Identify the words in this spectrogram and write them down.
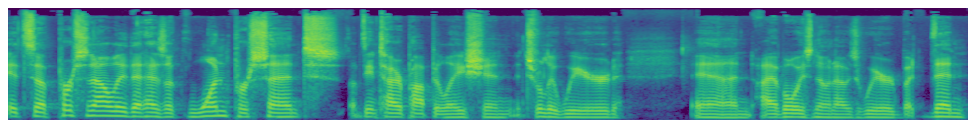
it's a personality that has like one percent of the entire population. It's really weird, and I've always known I was weird. But then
